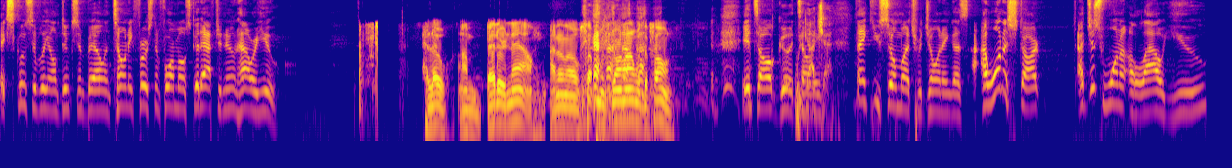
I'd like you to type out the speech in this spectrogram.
exclusively on Dukes and Bell. And Tony, first and foremost, good afternoon. How are you? Hello, I'm better now. I don't know something was going on with the phone. It's all good, Tony. gotcha. Thank you so much for joining us. I want to start. I just want to allow you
